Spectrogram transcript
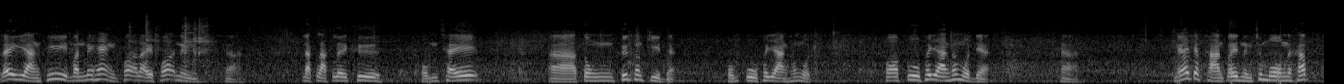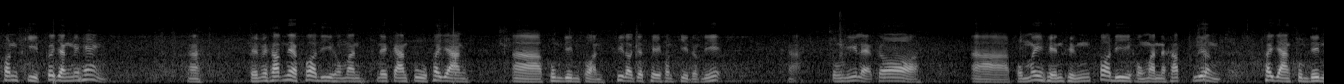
และอีกอย่างที่มันไม่แห้งเพราะอะไรเพราะหนึ่งหลักๆเลยคือผมใช้ตรงพื้นคอนกรีตเนี่ยผมปูพยางทั้งหมด พอปูพยางทั้งหมดเนี่ยแม้จะผ่านไปหนึ่งชั่วโมงนะครับคอนกรีตก็ยังไม่แห้งเห็นไหมครับเนี่ยข้อดีของมันในการปูพยางคุมดินก่อนที่เราจะเทคอนกรีตแบบนี้ ตรงนี้แหละก็ผมไม่เห็นถึงข้อดีของมันนะครับ เรื่องพยางคุมดิน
